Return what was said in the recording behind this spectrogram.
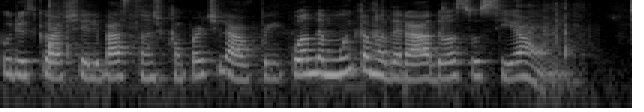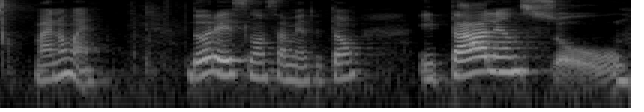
Por isso que eu achei ele bastante compartilhável, porque quando é muito amadeirado eu associo a homem, mas não é. Adorei esse lançamento, então, Italian Soul.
